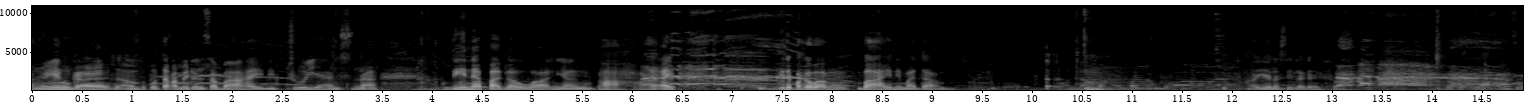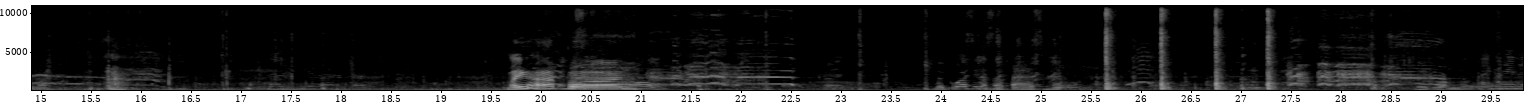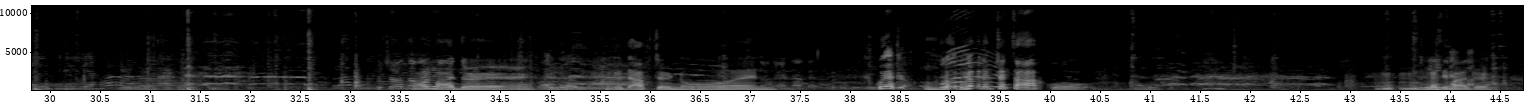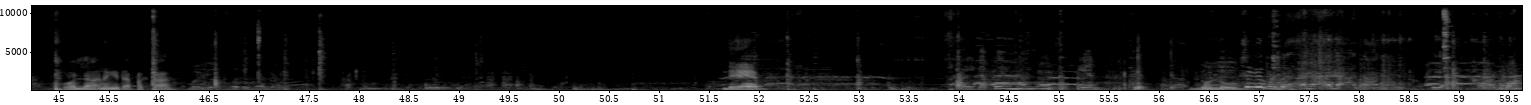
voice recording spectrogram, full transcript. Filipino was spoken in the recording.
Ano yun guys? Um, pupunta kami dun sa bahay ni Chuyans na pinapagawa niyang bahay. Ay, pinapagawang bahay ni Madam. Ayan na sila guys. Oh. May hapon! Nagkuha sila sa passbook. Hi mother! Good afternoon! Uy, ano? Wala, wala ka nag-chat sa ako. Mm-mm, sila si mother. Wala, nangita pa ka. Deb. Ay, kapoy mo din, sakyan. Dulog. Sige, bro. Ana, ana, ana, ana. Ba?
